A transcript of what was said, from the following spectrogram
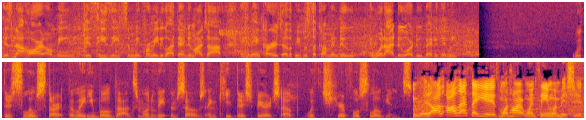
it's not hard on me. It's easy to me for me to go out there and do my job and encourage other people to come and do what I do or do better than me. With their slow start, the Lady Bulldogs motivate themselves and keep their spirits up with cheerful slogans. All, all I say is one heart, one team, one mission.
